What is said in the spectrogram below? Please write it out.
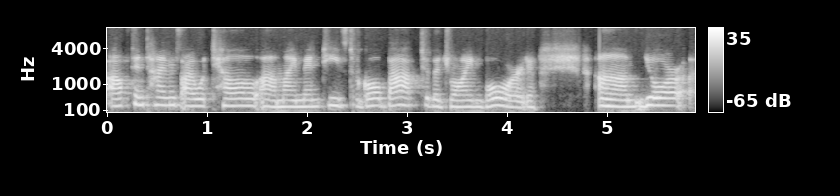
oftentimes, I would tell uh, my mentees to go back to the drawing board. Um, your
